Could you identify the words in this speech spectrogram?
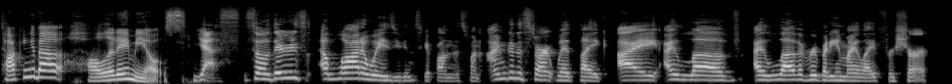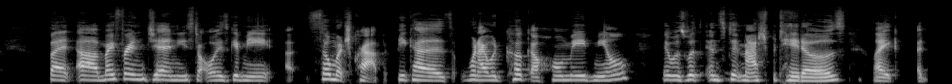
Talking about holiday meals. Yes. So there's a lot of ways you can skip on this one. I'm going to start with like I I love I love everybody in my life for sure. But uh, my friend Jen used to always give me uh, so much crap because when I would cook a homemade meal, it was with instant mashed potatoes, like a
